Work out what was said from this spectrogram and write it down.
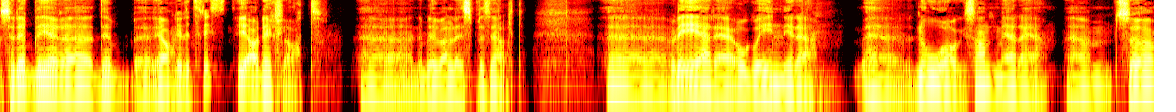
så det blir det, Ja. Blir det trist? Ja, det er klart. Det blir veldig spesielt. Og det er det å gå inn i det eh, nå òg, sant, med det. Um, så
